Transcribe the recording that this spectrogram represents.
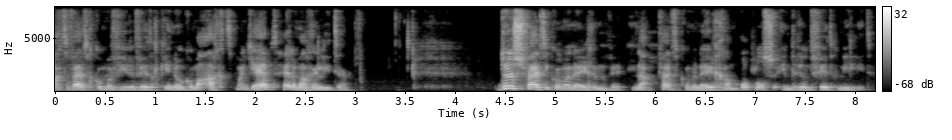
58,44 keer 0,8, want je hebt helemaal geen liter. Dus 15,9 nou, 15,9 gram oplossen in 340 milliliter.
